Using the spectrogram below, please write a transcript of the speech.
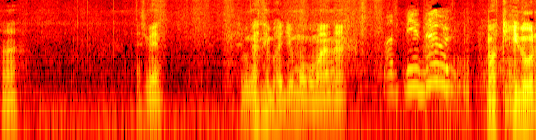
Hah? Asbin, Asbin ganti baju mau ke mana? Mau tidur. Mau tidur?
